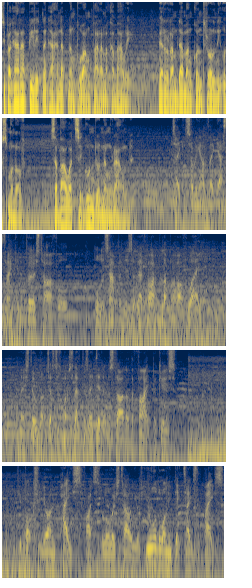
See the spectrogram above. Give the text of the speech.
Si Pagara pilit naghahanap ng puwang para makabawi, pero ramdam ang kontrol ni Usmonov sa bawat segundo ng round. Taking something out of their gas tank in the first half, or all that's happened is that they're 5 0 up at halfway, and they've still got just as much left as they did at the start of the fight. Because if you box at your own pace, fighters will always tell you if you're the one who dictates the pace,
